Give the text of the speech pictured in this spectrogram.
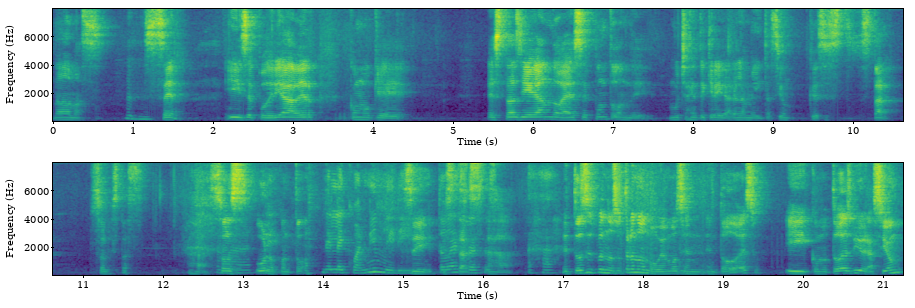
nada más ser. Y se podría ver como que estás llegando a ese punto donde mucha gente quiere llegar en la meditación, que es estar, solo estás. sos uno con todo. Del equanimity. Sí, todo eso. Entonces, pues nosotros nos movemos en, en todo eso. Y como todo es vibración,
